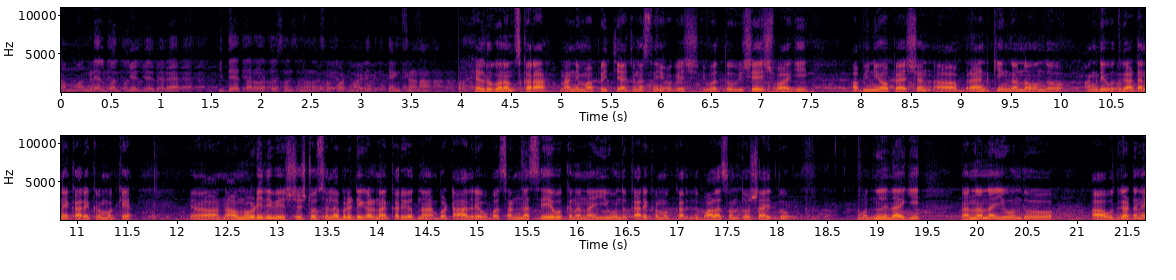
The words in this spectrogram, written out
ನಮ್ಮ ಅಂಗಡಿಯಲ್ಲಿ ಬಂದು ಕೇಳ್ತಾ ಇದ್ದಾರೆ. ಇದೇ ಥರ ಹೊರತು ಸಂತೋಷ್ ಅಣ್ಣ ಸಪೋರ್ಟ್ ಮಾಡಿದ್ವಿ ಥ್ಯಾಂಕ್ಸ್ ಅಣ್ಣ. ಎಲ್ರಿಗೂ ನಮಸ್ಕಾರ. ನಾನು ನಿಮ್ಮ ಪ್ರೀತಿಯ ಜನಸ್ನೇಹಿ ಯೋಗೇಶ್. ಇವತ್ತು ವಿಶೇಷವಾಗಿ ಅಭಿನಯ ಪ್ಯಾಷನ್ ಬ್ರ್ಯಾಂಡ್ ಕಿಂಗ್ ಅನ್ನೋ ಒಂದು ಅಂಗಡಿ ಉದ್ಘಾಟನೆ ಕಾರ್ಯಕ್ರಮಕ್ಕೆ ನಾವು ನೋಡಿದ್ದೀವಿ ಎಷ್ಟೆಷ್ಟೋ ಸೆಲೆಬ್ರಿಟಿಗಳನ್ನ ಕರೆಯೋದನ್ನ ಬಟ್ ಆದರೆ ಒಬ್ಬ ಸಣ್ಣ ಸೇವಕನನ್ನು ಈ ಒಂದು ಕಾರ್ಯಕ್ರಮಕ್ಕೆ ಕರೆದಿದ್ದು ಭಾಳ ಸಂತೋಷ ಆಯಿತು. ಮೊದಲನೇದಾಗಿ ನನ್ನನ್ನು ಈ ಒಂದು ಉದ್ಘಾಟನೆ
